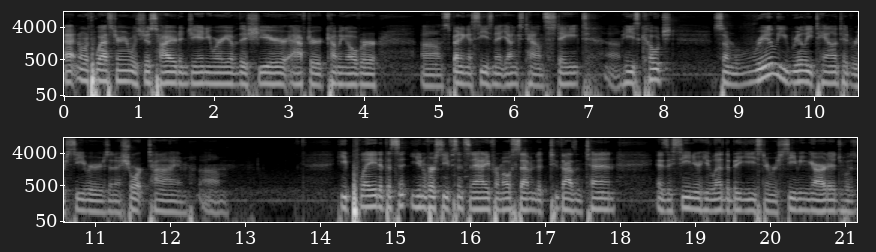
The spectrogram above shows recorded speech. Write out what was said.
at Northwestern. Was just hired in January of this year after coming over, um, spending a season at Youngstown State. Um, he's coached some really really talented receivers in a short time. Um, he played at the C- University of Cincinnati from 07 to 2010. As a senior, he led the Big East in receiving yardage. was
